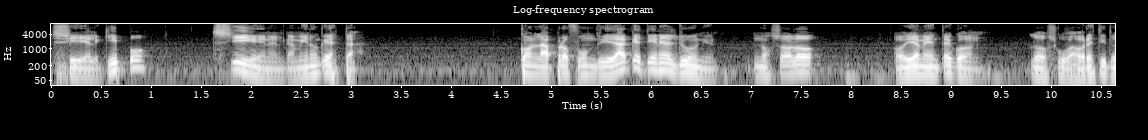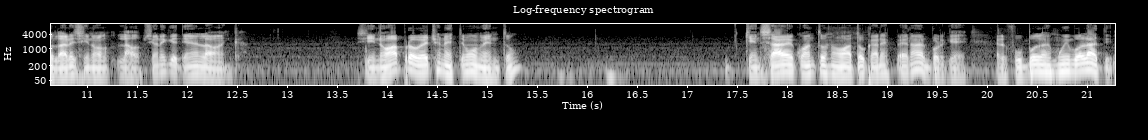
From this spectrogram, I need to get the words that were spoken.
si el equipo sigue en el camino que está, con la profundidad que tiene el Junior, no solo obviamente con los jugadores titulares, sino las opciones que tiene en la banca. Si no aprovecho en este momento, quién sabe cuántos nos va a tocar esperar, porque el fútbol es muy volátil.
